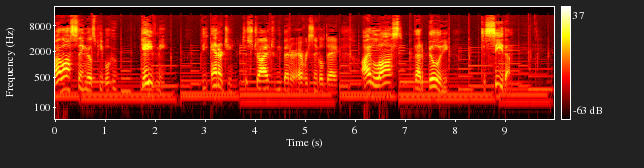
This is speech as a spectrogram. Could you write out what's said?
I lost seeing those people who gave me the energy to strive to be better every single day. I lost that ability to see them.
